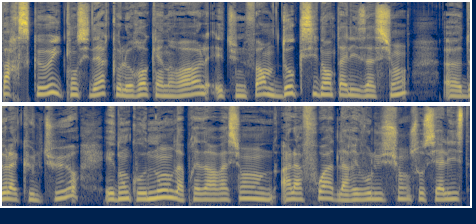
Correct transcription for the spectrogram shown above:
parce qu'ils considèrent que le rock and roll est une forme d'occidentalisation de la culture et donc au nom de la préservation à la fois de la révolution socialiste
